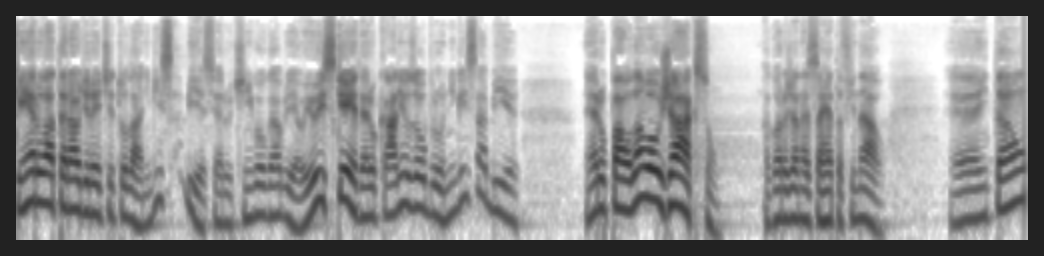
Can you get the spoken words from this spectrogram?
quem era o lateral direito titular? Ninguém sabia se era o Tinga ou o Gabriel. E o esquerdo era o Carlinhos ou o Bruno? Ninguém sabia. Era o Paulão ou o Jackson? Agora já nessa reta final. É, então,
